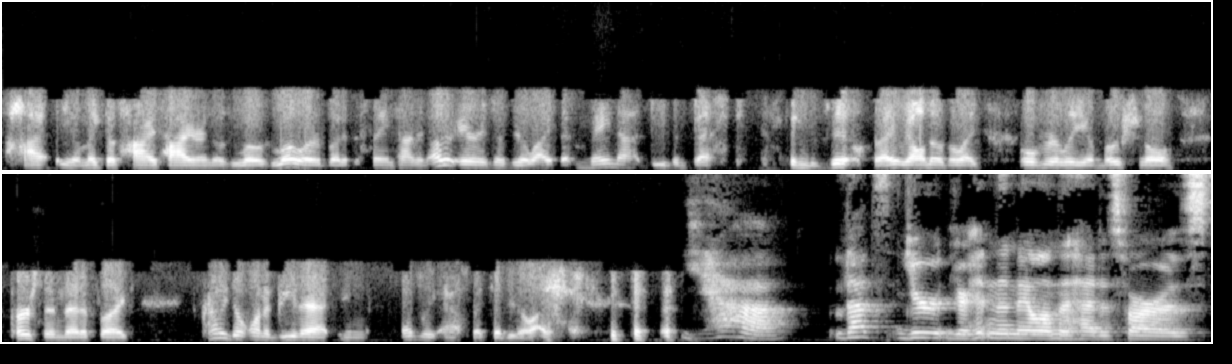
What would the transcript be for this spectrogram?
high, you know, make those highs higher and those lows lower, but at the same time, in other areas of your life, that may not be the best thing to do, right? We all know the like overly emotional person that it's like you probably don't want to be that in every aspect of your life. yeah, that's you're you're hitting the nail on the head as far as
